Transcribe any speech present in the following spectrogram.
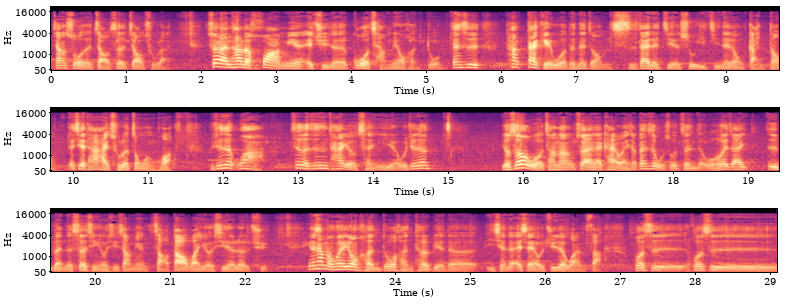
将所有的角色叫出来。虽然它的画面 H 的过场没有很多，但是它带给我的那种时代的结束以及那种感动，而且它还出了中文化，我觉得哇，这个真是太有诚意了，我觉得。有时候我常常虽然在开玩笑，但是我说真的，我会在日本的色情游戏上面找到玩游戏的乐趣，因为他们会用很多很特别的以前的 SLG 的玩法，或是或是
